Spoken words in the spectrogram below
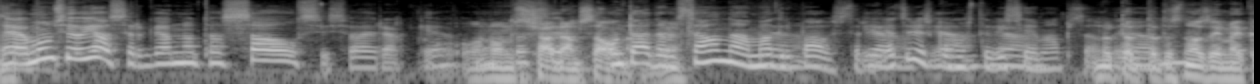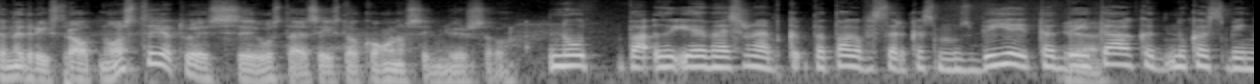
jā. Jā, mums jau jāsargā no tās saules vairāk. Jā. Un, un tas šādām salām. Un tādām jā. salnām agri pavasarī. Atceries, ka mums te visiem apsauga. Nu, tad, tad tas nozīmē, ka nedrīkst raut nost, ja tu esi uztaisījis to konusiņu virsū. Nu, pa, ja mēs runājam par pavasaru, kas mums bija, tad bija tā, ka, nu, kas bija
